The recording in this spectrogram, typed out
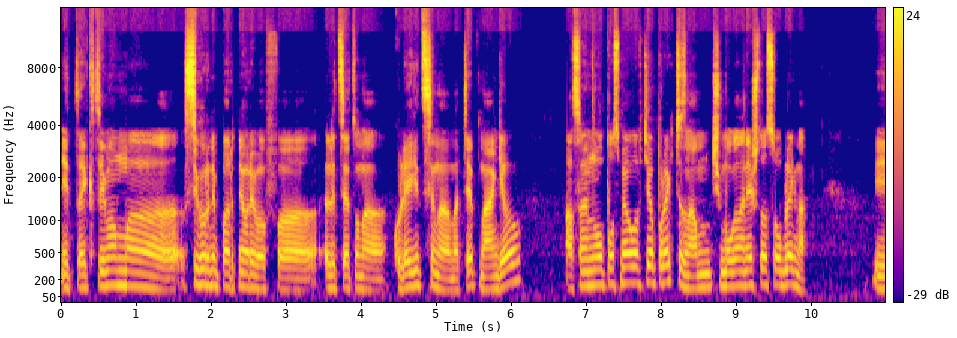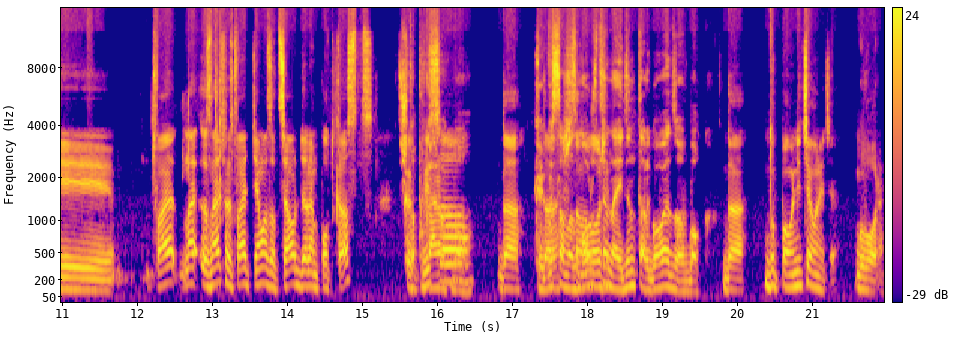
И тъй като имам а, сигурни партньори в а, лицето на колегите си, на, на теб, на Ангел, аз съм много по-смел в тия проекти. Знам, че мога на нещо да се облегна. И това е, знаете ли, това е тема за цял отделен подкаст. Ще поканят много. Да. Какви да, са ще се възможности наложи. на един търговец в Бог? Да. Допълнителните, говорим.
